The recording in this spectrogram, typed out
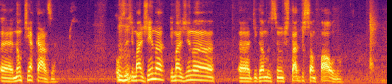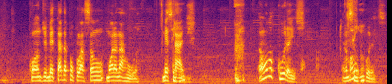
é, não tinha casa. Ou uhum. seja, imagina, imagina, digamos assim, o estado de São Paulo, onde metade da população mora na rua. Metade. Sim. É uma loucura isso. É uma Sim. loucura isso.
